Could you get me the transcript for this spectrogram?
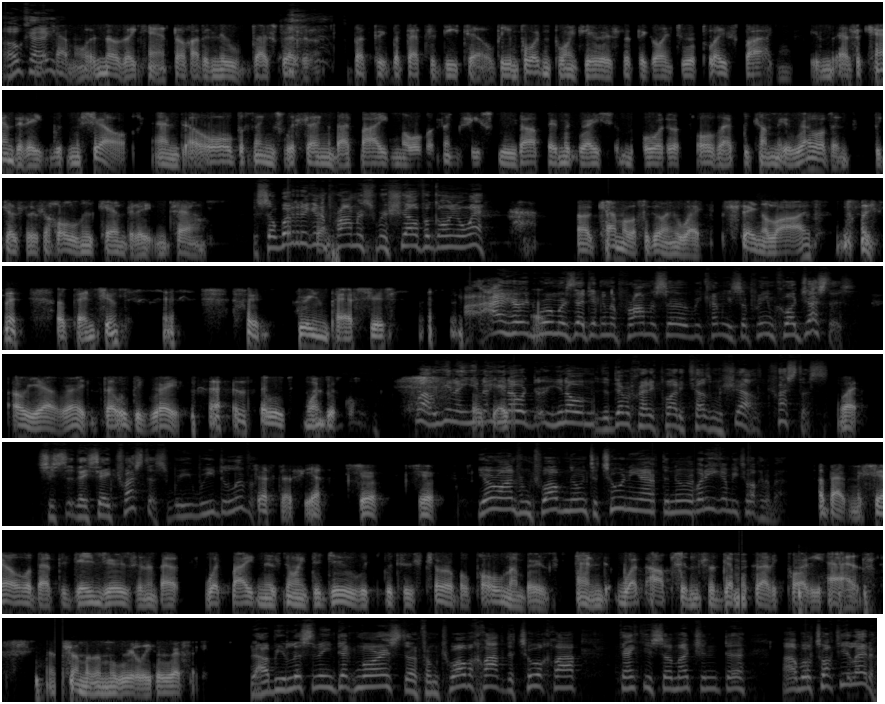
Okay. Kamala, no, they can't. They'll have a new vice president. But the, but that's a detail. The important point here is that they're going to replace Biden in, as a candidate with Michelle, and uh, all the things we're saying about Biden, all the things he screwed up, immigration, the border, all that become irrelevant because there's a whole new candidate in town. So what are they going to promise Michelle for going away? Uh, Kamala for going away, staying alive, a pension. green pastures. I heard rumors that you're going to promise her becoming a Supreme Court justice. Oh yeah, right. That would be great. that was wonderful. Well, you know, you okay. know, you know, you know. The Democratic Party tells Michelle, "Trust us." What? She said, "They say trust us. We we deliver." Trust us. Yeah. Sure. Sure. You're on from twelve noon to two in the afternoon. What are you going to be talking about? About Michelle, about the dangers, and about what Biden is going to do with, with his terrible poll numbers and what options the Democratic Party has. And some of them are really horrific. I'll be listening, Dick Morris, uh, from 12 o'clock to 2 o'clock. Thank you so much, and uh, uh, we'll talk to you later.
